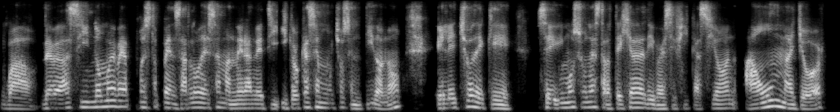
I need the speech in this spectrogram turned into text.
Wow, de verdad sí, no me había puesto a pensarlo de esa manera, Leti, y creo que hace mucho sentido, ¿no? El hecho de que seguimos una estrategia de diversificación aún mayor,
